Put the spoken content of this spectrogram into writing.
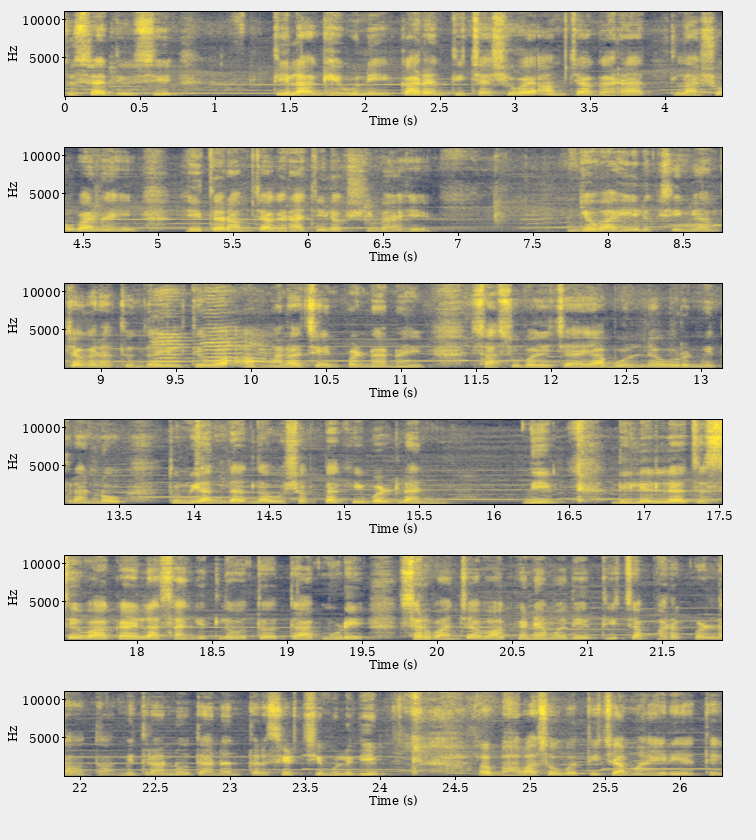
दुसऱ्या दिवशी तिला घेऊ नये कारण तिच्याशिवाय आमच्या घरातला शोभा नाही. ही तर आमच्या घराची लक्ष्मी आहे. जेव्हा ही लक्ष्मी आमच्या घरातून जाईल तेव्हा आम्हाला चैन पडणार नाही. सासूबाईच्या या बोलण्यावरून मित्रांनो तुम्ही अंदाज लावू शकता की वडिलांनी दिलेलं जसे वागायला सांगितलं होतं. त्यामुळे सर्वांच्या वागण्यामध्ये तिचा फरक पडला होता. मित्रांनो त्यानंतर सीटची मुलगी भावासोबत तिच्या माहेरी येते.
